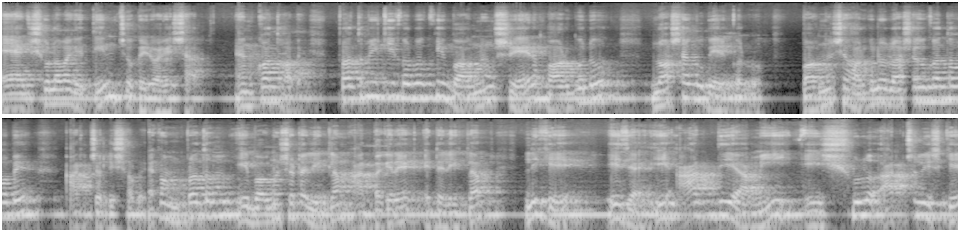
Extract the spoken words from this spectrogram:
এক, ষোলো ভাগের তিন, চব্বিশ ভাগের সাত। এখন কত হবে? প্রথমে কি করব কি? ভগ্নাংশের হরগুলো লসাগু বের করব। ভগ্নাংশের হরগুলো লসাগু কত হবে? আটচল্লিশ হবে। এখন প্রথম এই ভগ্নাংশটা লিখলাম, আট ভাগের এক, এটা লিখলাম। লিখে এই যে, এই আট দিয়ে আমি এই ষোলো আটচল্লিশকে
